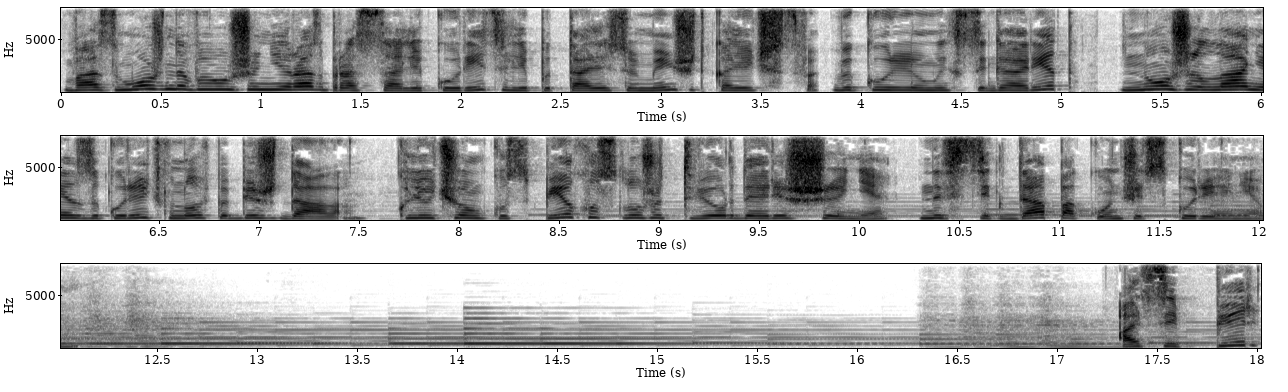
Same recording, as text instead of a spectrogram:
Возможно, вы уже не раз бросали курить или пытались уменьшить количество выкуриваемых сигарет, но желание закурить вновь побеждало. Ключом к успеху служит твердое решение – навсегда покончить с курением. А теперь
